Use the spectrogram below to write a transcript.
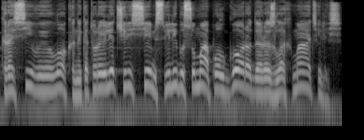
Красивые локоны, которые лет через семь свели бы с ума полгорода, разлохматились.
